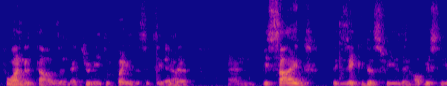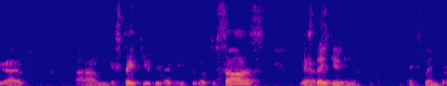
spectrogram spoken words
four hundred thousand that you need to pay this executor, and beside the executor's fees, then obviously you have um, estate duty that needs to go to SARS. You have- estate duty. Explain us.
